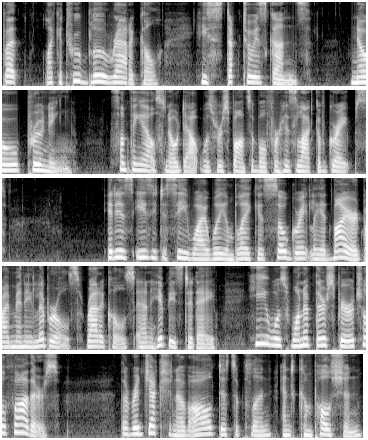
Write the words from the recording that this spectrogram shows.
but like a true blue radical, he stuck to his guns. No pruning. Something else, no doubt, was responsible for his lack of grapes. It is easy to see why William Blake is so greatly admired by many liberals, radicals, and hippies today. He was one of their spiritual fathers. The rejection of all discipline and compulsion,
